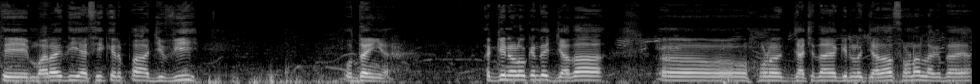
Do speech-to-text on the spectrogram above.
ਤੇ ਮਹਾਰਾਜ ਦੀ ਐਸੀ ਕਿਰਪਾ ਅੱਜ ਵੀ ਉਦਾਂ ਹੀ ਆ। ਅੱਗੇ ਨਾਲੋਂ ਕਹਿੰਦੇ ਜ਼ਿਆਦਾ ਹੁਣ ਜੱਚਦਾ ਅੱਗੇ ਨਾਲੋਂ ਜ਼ਿਆਦਾ ਸੋਹਣਾ ਲੱਗਦਾ ਆ।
